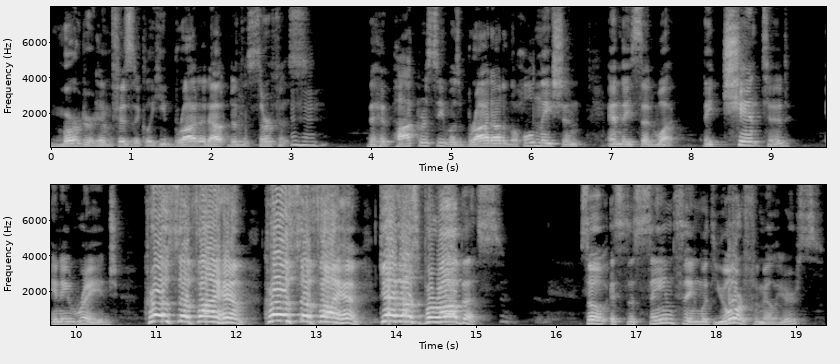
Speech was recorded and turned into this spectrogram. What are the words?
Murdered him physically. He brought it out to the surface. Mm-hmm. The hypocrisy was brought out of the whole nation, and they said what? They chanted in a rage, Crucify him! Crucify him! Give us Barabbas! So it's the same thing with your familiars.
